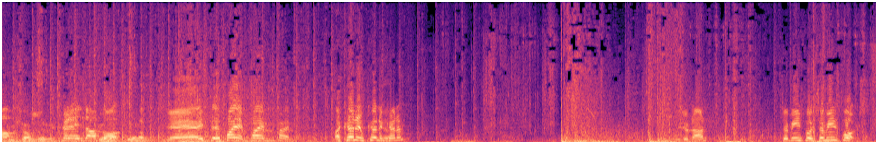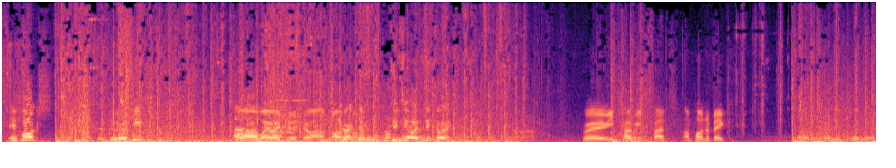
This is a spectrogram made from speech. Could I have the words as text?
Oh, You shot baby. grenade up. You up, you up. Yeah, yeah, yeah, fight him, fight him, fight him. I cut him, cut him, Yeah. cut him. You jump down. Show me his box, show me his box. His box! Yeah, do it. 40? Oh, wait, wait, wait, wait, I'm not. Crack them, 50 away, 50 away! Wait, we need pad, we need pad. I'm pulling a big. Oh, I need to play that.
